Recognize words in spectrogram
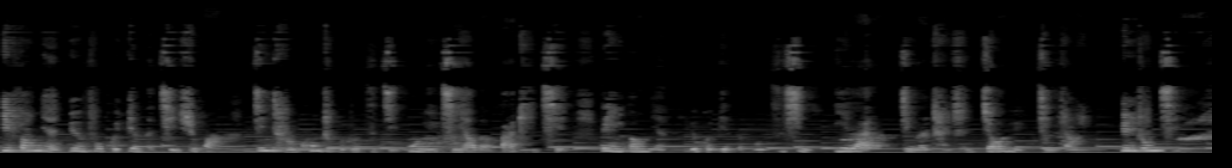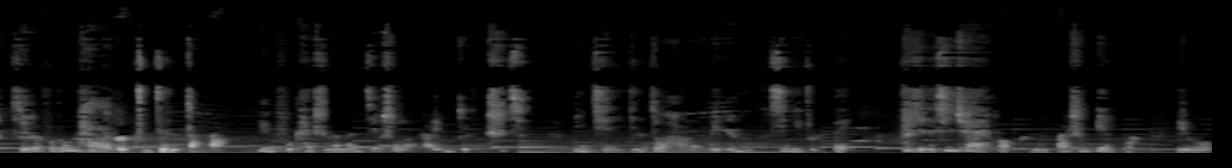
一方面，孕妇会变得情绪化，经常控制不住自己，莫名其妙的发脾气；另一方面，又会变得不自信、依赖，进而产生焦虑、紧张。孕中期，随着腹中胎儿的逐渐长大，孕妇开始慢慢接受了怀孕这件事情。并且已经做好了为人母的心理准备，自己的兴趣爱好可能发生变化，比如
